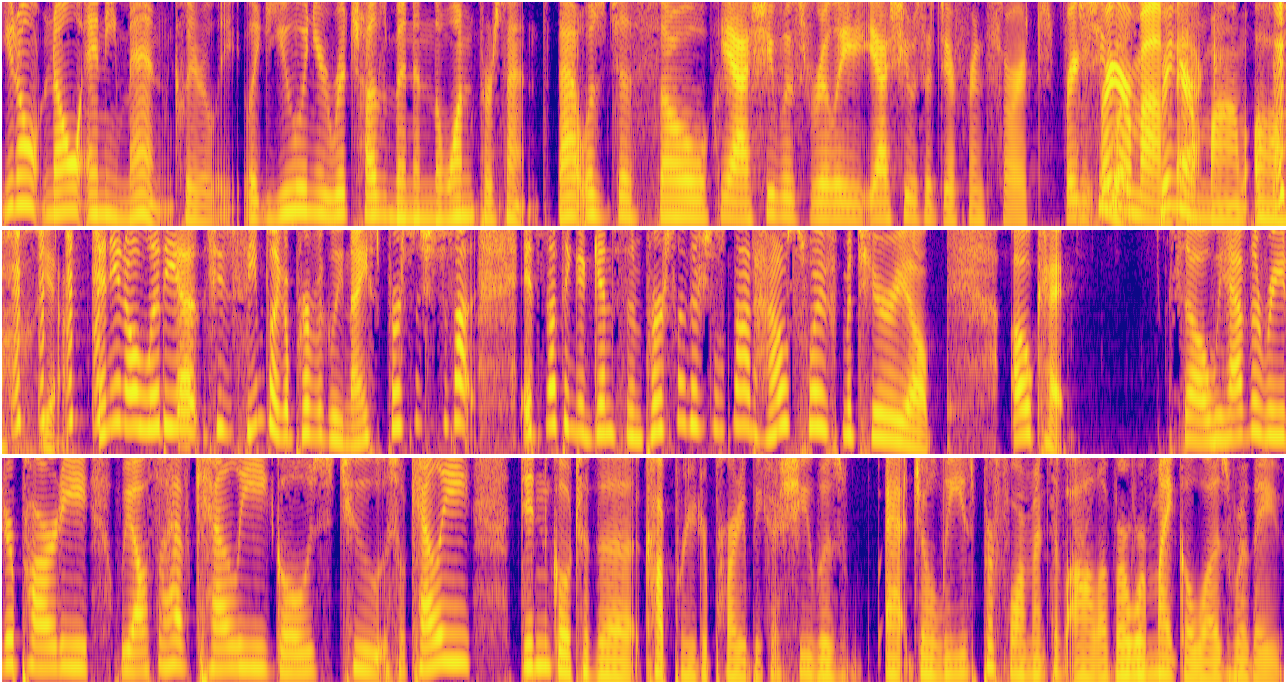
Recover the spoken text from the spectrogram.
You don't know any men, clearly. Like you and your rich husband and the 1%. That was just so. yeah, she was really. Yeah, she was a different sort. Bring, bring her mom Bring back. her mom. Oh, yeah. And you know, Lydia, she seemed like a perfectly nice person. She's just not. It's nothing against them personally. They're just not housewife material. Okay. So we have the reader party. We also have Kelly goes to. So Kelly didn't go to the cup reader party because she was at Jolie's performance of Oliver, where Michael was, where they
